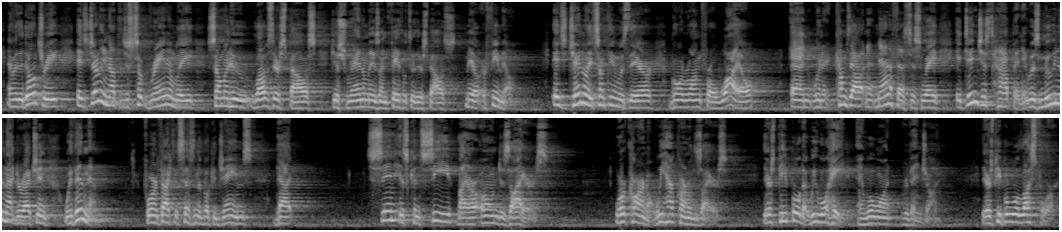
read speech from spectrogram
And with adultery, it's generally not that just randomly someone who loves their spouse just randomly is unfaithful to their spouse, male or female. It's generally something was there going wrong for a while, and when it comes out and it manifests this way, it didn't just happen. It was moving in that direction within them. For in fact, it says in the book of James that sin is conceived by our own desires. We're carnal. We have carnal desires. There's people that we will hate and we'll want revenge on. There's people we'll lust for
